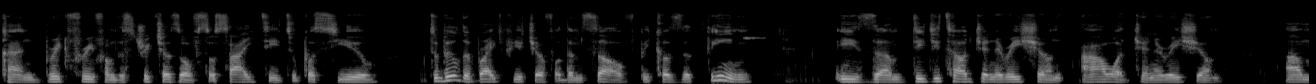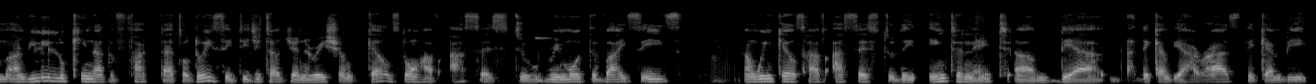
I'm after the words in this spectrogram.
can break free from the strictures of society to pursue to build a bright future for themselves. Because the theme is um, digital generation our generation um, I'm really looking at the fact that although it's a digital generation, girls don't have access to remote devices And when girls have access to the internet, um, they are they can be harassed, they can be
